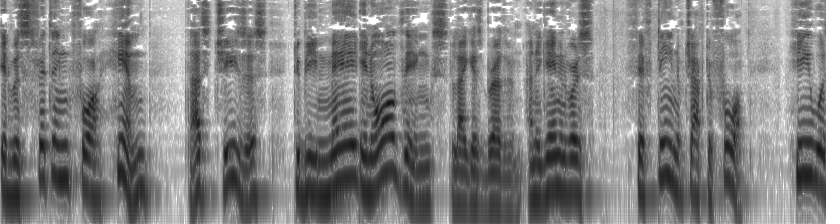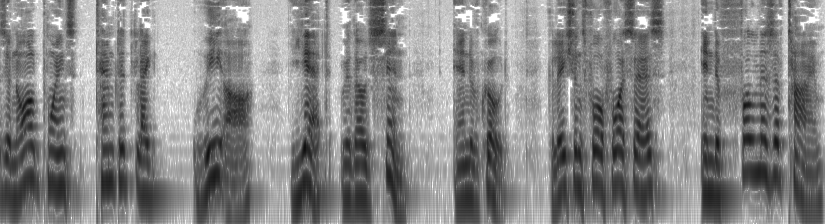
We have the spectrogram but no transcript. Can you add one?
it was fitting for him that's Jesus, to be made in all things like his brethren. And again in verse 15 of chapter 4, he was in all points tempted like we are, yet without sin. End of quote. Galatians 4 4 says, In the fullness of time,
